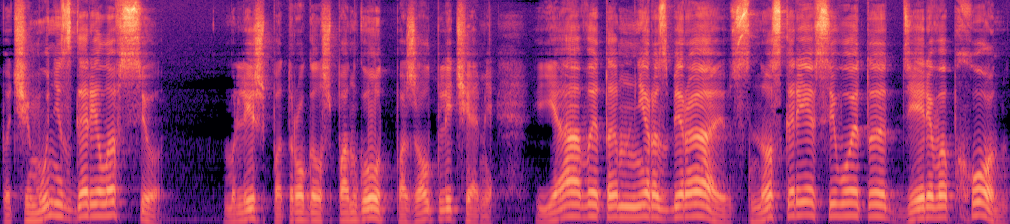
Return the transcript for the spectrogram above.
почему не сгорело все?» Млиш потрогал шпангоут, пожал плечами. «Я в этом не разбираюсь, но, скорее всего, это дерево пхон.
